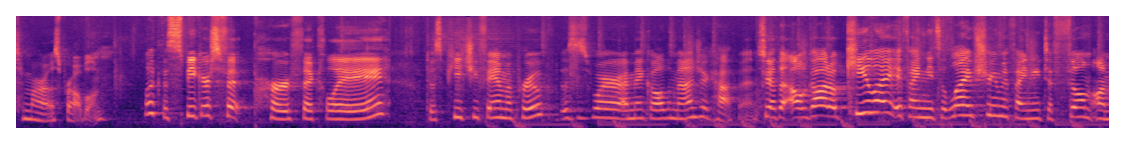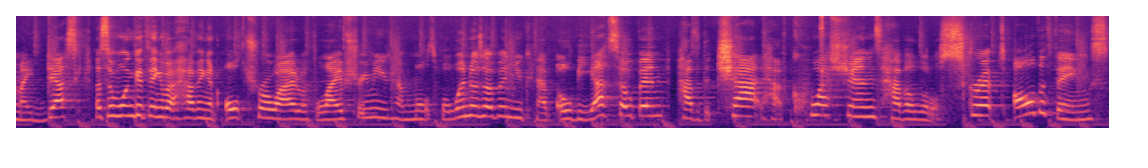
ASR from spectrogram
tomorrow's problem. Look, the speakers fit perfectly. Does Peachy Fam approve? This is where I make all the magic happen. So you got the Elgato key light if I need to live stream, if I need to film on my desk. That's the one good thing about having an ultra wide with live streaming. You can have multiple windows open, you can have OBS open, have the chat, have questions, have a little script, all the things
